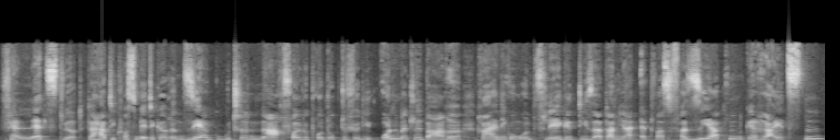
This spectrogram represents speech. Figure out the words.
verletzt wird. Da hat die Kosmetikerin sehr gute Nachfolgeprodukte für die unmittelbare Reinigung und Pflege dieser dann ja etwas versehrten, gereizten,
